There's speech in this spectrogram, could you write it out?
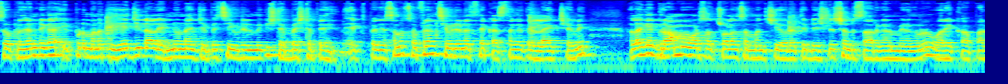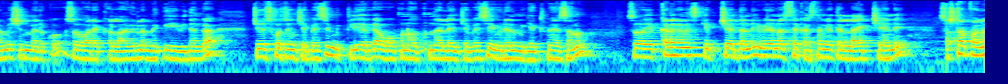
సో ప్రజెంట్గా ఇప్పుడు మనకు ఏ జిల్లాలో ఎన్ని ఉన్నాయని చెప్పేసి ఈ వీడియోని మీకు స్టెప్ బై స్టెప్ ఎక్స్ప్లెయిన్ చేస్తాను. సో ఫ్రెండ్స్ ఈ వీడియోని అయితే ఖచ్చితంగా అయితే లైక్ చేయండి. అలాగే గ్రామ వార్డు సచివాలయం సంబంధించి ఎవరైతే డిస్టిలేషన్ సార్ కానీ మేడం వారి యొక్క పర్మిషన్ మేరకు సో వారి యొక్క లాగిన్లో మీకు ఈ విధంగా చేసుకోవచ్చని చెప్పేసి మీకు క్లియర్గా ఓపెన్ అవుతుందా లేని చెప్పేసి ఈ వీడియోని మీకు ఎక్స్ప్లెయిన్ చేస్తాను. సో ఎక్కడ కానీ స్కిప్ చేద్దండి వీడియో వస్తే ఖచ్చితంగా అయితే లైక్ చేయండి. ఫస్ట్ ఆఫ్ ఆల్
